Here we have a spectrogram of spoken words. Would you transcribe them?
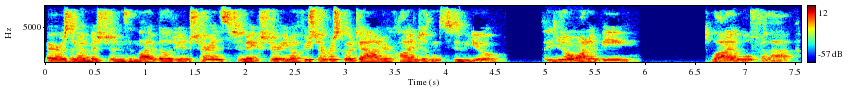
errors and omissions and liability insurance to make sure, you know, if your servers go down, your client doesn't sue you. You don't want to be liable for that.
